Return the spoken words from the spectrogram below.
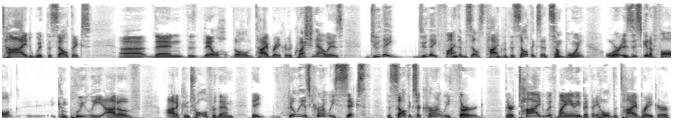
tied with the Celtics, uh, then the, they'll they'll hold a tiebreaker. The question now is, do they do they find themselves tied with the Celtics at some point, or is this going to fall completely out of out of control for them? They Philly is currently sixth. The Celtics are currently third. They're tied with Miami, but they hold the tiebreaker,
